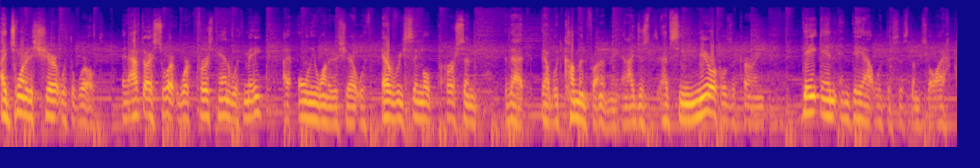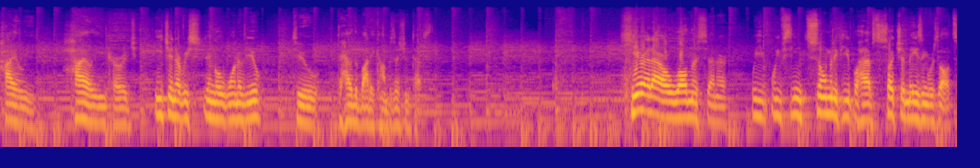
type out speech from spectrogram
I just wanted to share it with the world. And after I saw it work firsthand with me, I only wanted to share it with every single person that, that would come in front of me. And I just have seen miracles occurring day in and day out with the system. So I highly, highly encourage each and every single one of you to, to have the body composition test. Here at our Wellness Center, we've, we've seen so many people have such amazing results.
